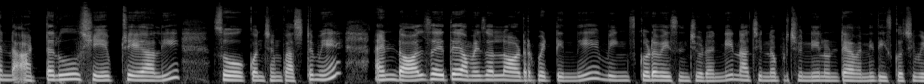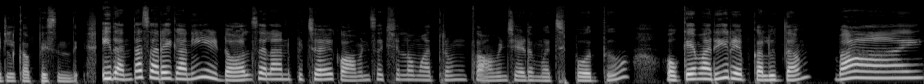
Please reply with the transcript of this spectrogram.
అండ్ అట్టలు షేప్ చేయాలి. సో, కొంచెం కష్టమే. అండ్ డాల్స్ అయితే అమెజాన్‌లో ఆర్డర్ పెట్టింది. వింగ్స్ కూడా వేసింది చూడండి. నా చిన్నప్పుడు చున్నీలు ఉంటే అవన్నీ తీసుకొచ్చి వీటికి కప్పేసింది. ఇదంతా సరే కానీ డాల్స్ ఎలా అనిపించాయో కామెంట్ సెక్షన్‌లో మాత్రం కామెంట్ చేయడం మర్చిపోవద్దు. ఓకే మరి రేపు కలుద్దాం. Bye.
